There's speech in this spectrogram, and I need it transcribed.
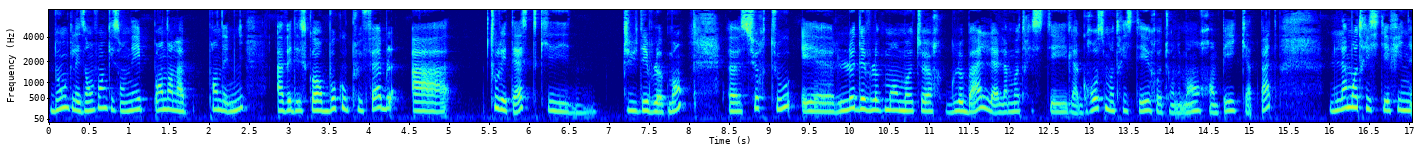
Donc les enfants qui sont nés pendant la pandémie avaient des scores beaucoup plus faibles à tous les tests qui, du développement, euh, surtout et, euh, le développement moteur global, la motricité, la grosse motricité, retournement, ramper, quatre pattes. La motricité fine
